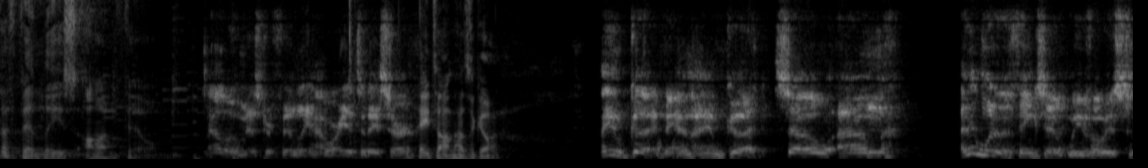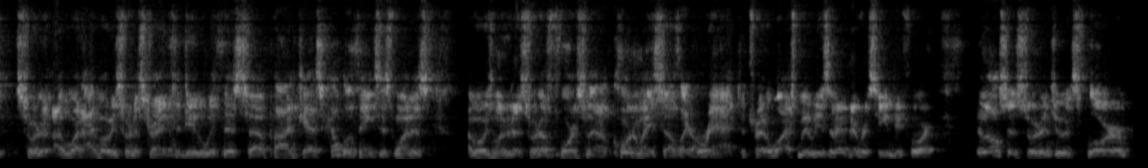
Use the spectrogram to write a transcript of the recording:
The Finleys on Film. Hello, Mr. Finley. How are you today, sir? Hey, Tom. How's it going? I am good, man. I am good. So, um, I think one of the things that we've always sort of, uh, what I've always sort of strived to do with this uh, podcast, a couple of things is one is I've always wanted to sort of force me, corner myself like a rat to try to watch movies that I've never seen before, and also sort of to explore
